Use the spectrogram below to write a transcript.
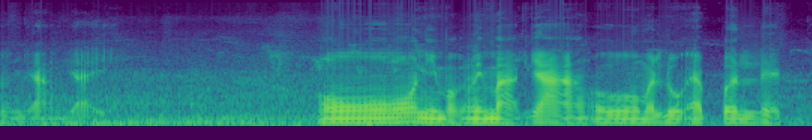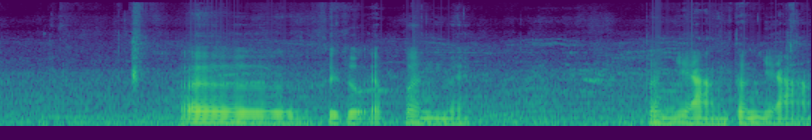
ต้นยางใหญ่ โอ้นี่บอกในหมากยาง โอ้เหมือนลูกแอปเปิลเล็ก เออคือลูกแอปเปิลไหมต้นยางต้นยาง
